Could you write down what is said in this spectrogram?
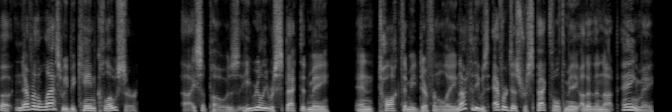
But nevertheless, we became closer, I suppose. He really respected me and talked to me differently. Not that he was ever disrespectful to me other than not paying me.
